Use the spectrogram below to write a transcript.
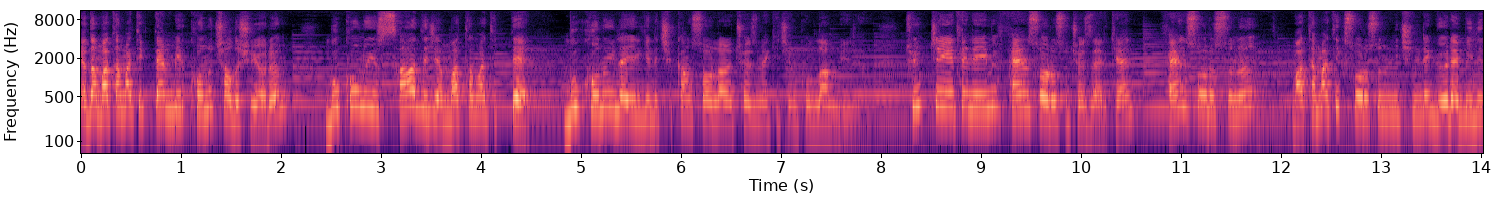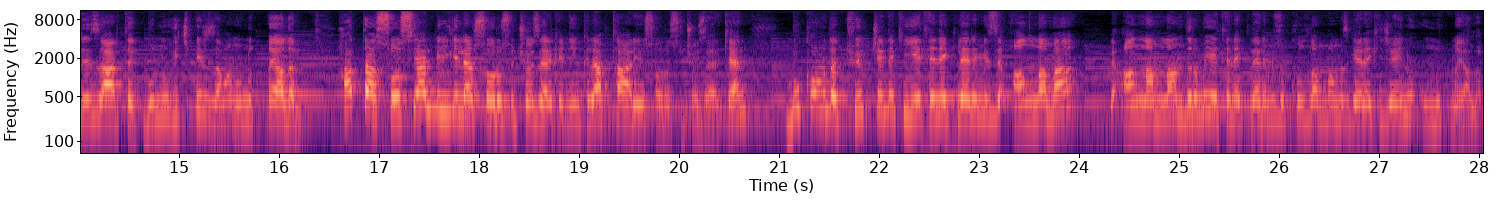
Ya da matematikten bir konu çalışıyorum. Bu konuyu sadece matematikte bu konuyla ilgili çıkan soruları çözmek için kullanmayacağım. Türkçe yeteneğimi fen sorusu çözerken fen sorusunu matematik sorusunun içinde görebiliriz artık. Bunu hiçbir zaman unutmayalım. Hatta sosyal bilgiler sorusu çözerken, inkılap tarihi sorusu çözerken bu konuda Türkçedeki yeteneklerimizi anlama ve anlamlandırma yeteneklerimizi kullanmamız gerekeceğini unutmayalım.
